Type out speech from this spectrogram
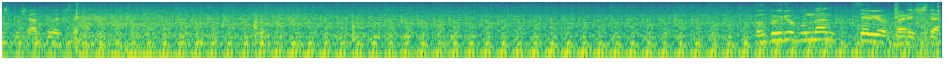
geçmiş arkadaşlar. Bu buyruğu bundan seviyorum ben işte.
